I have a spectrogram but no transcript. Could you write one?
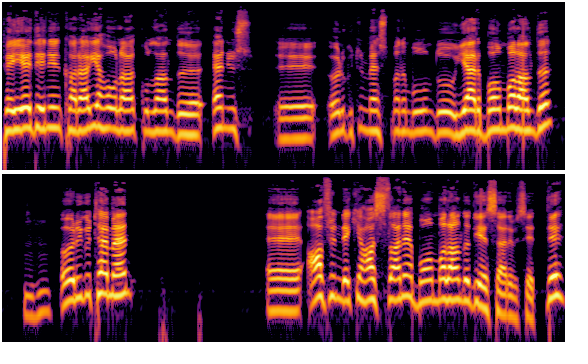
PYD'nin karargah olarak kullandığı en üst e, örgütün mensuplarının bulunduğu yer bombalandı. Hı hı. Örgüt hemen e, Afrin'deki hastane bombalandı diye servis etti.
